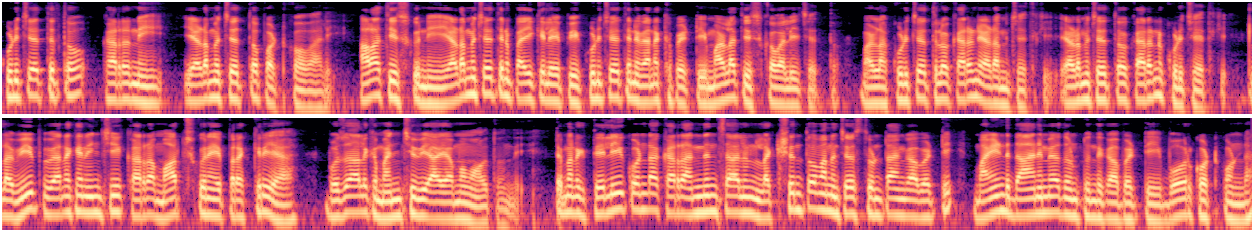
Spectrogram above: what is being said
కుడి చేతితో కర్రని ఎడమ చేతితో పట్టుకోవాలి. అలా తీసుకుని ఎడమ చేతిని పైకి లేపి కుడి చేతిని వెనక్కి పెట్టి మళ్ళీ తీసుకోవాలి ఈ చేత్తో. మళ్ళీ కుడి చేతిలో కర్రని ఎడమ చేతికి ఎడమ చేతితో కర్రని కుడి చేతికి. ఇట్లా వీపు వెనక నుంచి కర్ర మార్చుకునే ప్రక్రియ భుజాలకి మంచి వ్యాయామం అవుతుంది. అంటే మనకు తెలియకుండా కర్ర అందించాలని లక్ష్యంతో మనం చేస్తుంటాం కాబట్టి మైండ్ దాని మీద ఉంటుంది కాబట్టి బోర్ కొట్టకుండా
